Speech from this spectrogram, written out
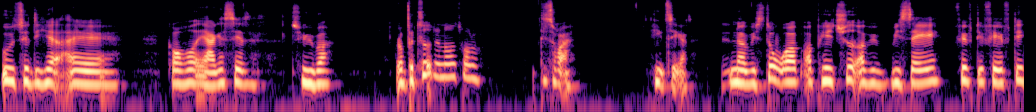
ud til de her øh, gråhårede jakkesæt-typer. Og betød det noget, tror du? Det tror jeg. Helt sikkert. Når vi stod op og pitchede, og vi, vi sagde 50-50,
